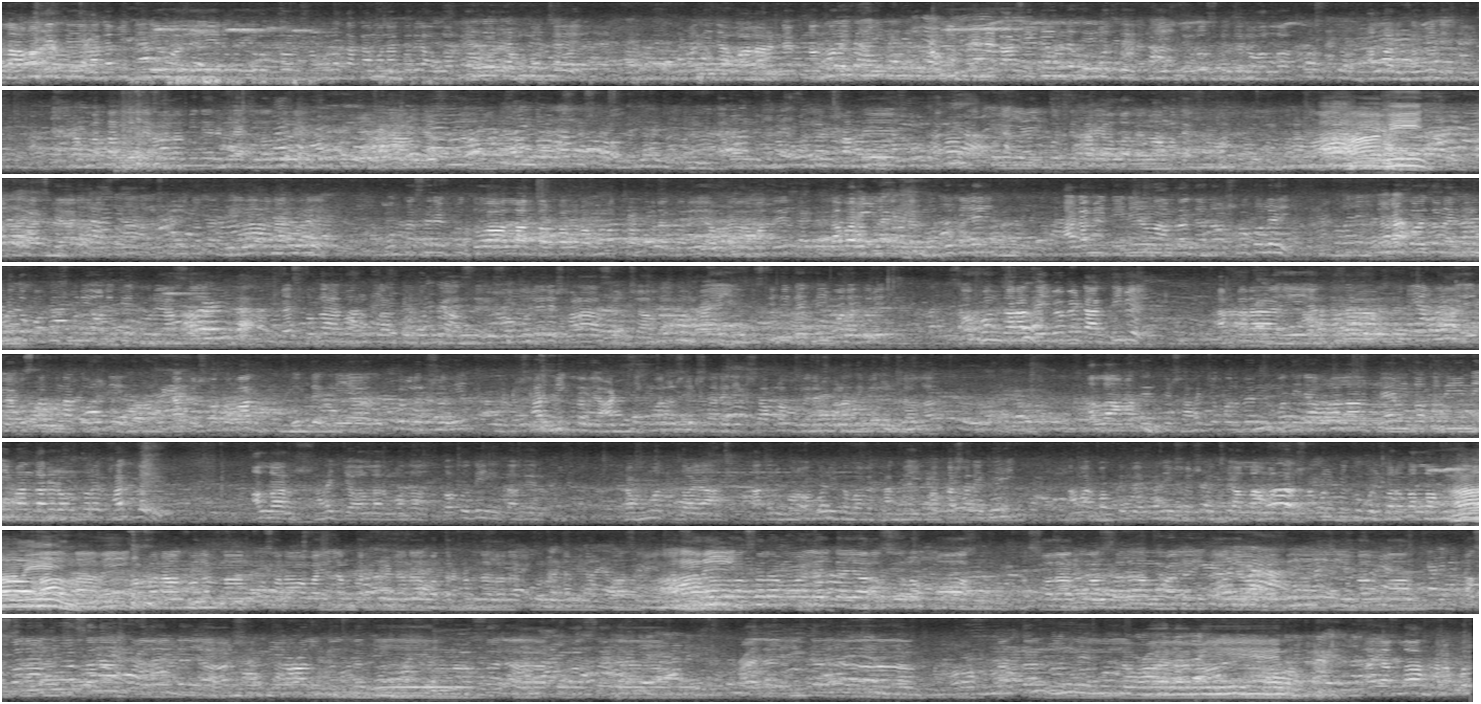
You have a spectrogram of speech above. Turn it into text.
আল্লাহ আমাদেরকে আগামী দিনেও এর সফলতা কামনা করে আল্লাহর চেয়ে মদিনাওয়ালার নেক নজরে নবী এই জুলুসকে যেন আল্লাহ, আল্লাহর জমিনে রহমতাল লিল আলামিনের নেক নজরে আরও সুন্দর সুস্থ এবং করতে পারে আল্লাহ যেন আমাদের সকলকে কবুল Amin. মুক্তাসের একটু দোয়া আল্লাহ দরবারে রহমত প্রার্থনা করে আমরা আমাদের আবার মধ্য দিয়েই আগামী দিনেও আমরা যেন সকলেই যারা কয়জন এখন হয়তো কথা শুনি অনেকে দূরে আছে ব্যস্ততা এবং ক্লান্তির মধ্যে আছে সকলের সাড়া আছে আমরা এই উপস্থিতি দেখেই মনে করি, যখন যারা যেইভাবে ডাক দিবে আপনারা এই এই ব্যবস্থাপনা কমিটির একটা শতভাগ উদ্যোগ নিয়ে উৎফুল্লের সহিত সার্বিকভাবে আর্থিক, মানসিক, শারীরিক সব রকমের সাড়া দিবেন ইনশাআল্লাহ। আল্লাহ আমাদেরকে সাহায্য করবেন। মদিনাওয়ালার প্রেম যতদিন ইমানদারের অন্তরে থাকবে, আল্লাহর সাহায্য, আল্লাহর মদত ততদিন তাদের রহমত দয়া তাদের উপর অগণিতভাবে থাকবে এই প্রত্যাশা রেখেই আমার বক্তব্য এখানেই শেষ করছি আল্লাহ আমাদের সকলকে কবুল করুক আল্লাহ آمين. ربنا ظلمنا انفسنا وان لم تغفر لنا وترحمنا لنكونن من الخاسرين آمين والسلام عليك يا رسول الله الصلاة والسلام عليك يا حبيب الله الصلاة والسلام عليك يا شفيع المذنبين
